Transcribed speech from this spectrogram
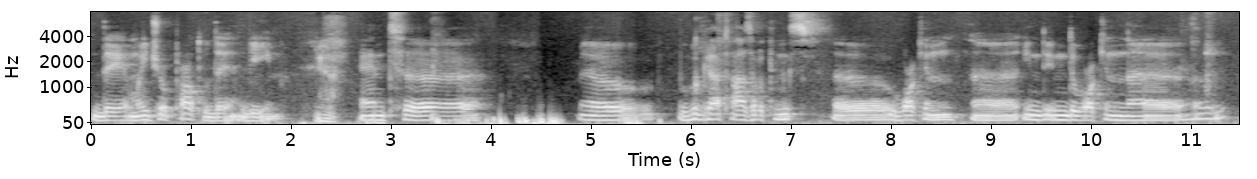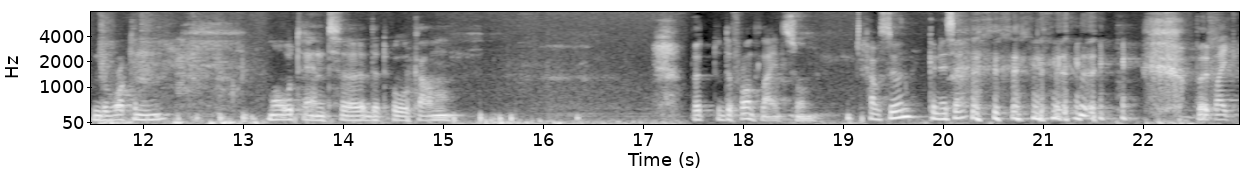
the major part of the game. Yeah. And uh, uh, we got other things uh, working uh, in the, in the working uh, in the working mode, and uh, that will come But to the front line soon. How soon can I say? But like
